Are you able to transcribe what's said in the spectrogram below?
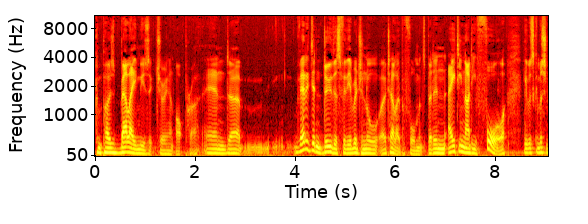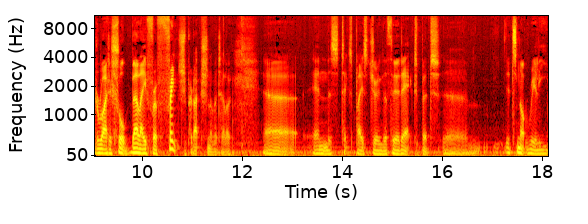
compose ballet music during an opera. And uh, Verdi didn't do this for the original Otello performance, but in 1894 he was commissioned to write a short ballet for a French production of Otello. Uh, and this takes place during the third act, but um, it's not really.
